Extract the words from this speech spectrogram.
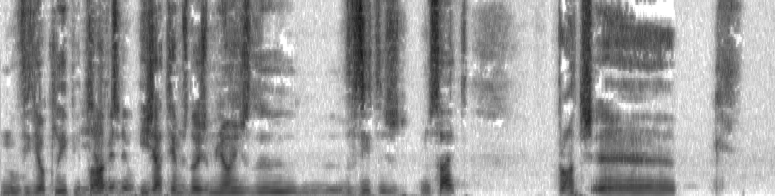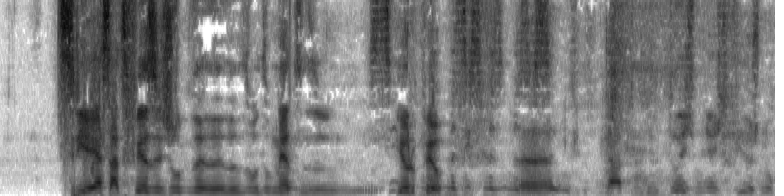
no videoclipe e, e pronto. Já e já temos 2 milhões de, de, visitas no site. Prontos. Uh, seria essa a defesa, julgo, do, do, do método Sim, europeu. Mas isso, mas, mas uh, isso dá-te 2 milhões de views no,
